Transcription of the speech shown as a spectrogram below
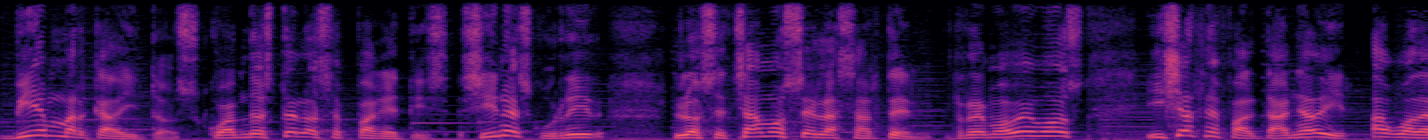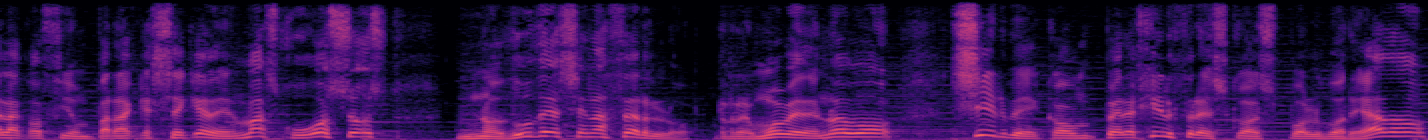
bien marcaditos. Cuando estén los espaguetis sin escurrir, los echamos en la sartén, removemos y si hace falta añadir agua de la cocción para que se queden más jugosos, no dudes en hacerlo. Remueve de nuevo, sirve con perejil fresco espolvoreado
